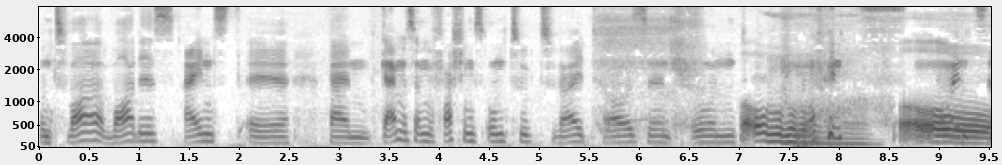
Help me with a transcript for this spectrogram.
Und zwar war das einst äh, beim Geimersheimer Faschingsumzug 2019. Oh, oh.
